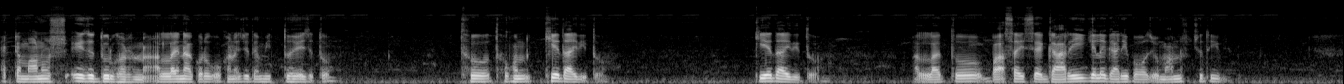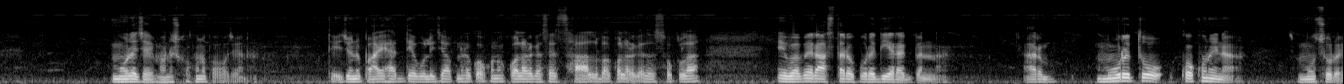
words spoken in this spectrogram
একটা মানুষ, এই যে দুর্ঘটনা, আল্লাহ না করুক, ওখানে যদি মৃত্যু হয়ে যেত, তো তখন কে দায় দিত? কে দায় দিত? আল্লাহ তো বাঁচাইছে। গাড়ি গেলে গাড়ি পাওয়া যাবে মানুষ যদি মরে যায়, মানুষ কখনো পাওয়া যায় না। তো এই জন্য পায়ে হাত দিয়ে বলি যে আপনারা কখনও কলার গাছের ছাল বা কলার গাছের শোকলা এভাবে রাস্তার ওপরে দিয়ে রাখবেন না। আর মোড়ে তো কখনোই না, মোচড়ে,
